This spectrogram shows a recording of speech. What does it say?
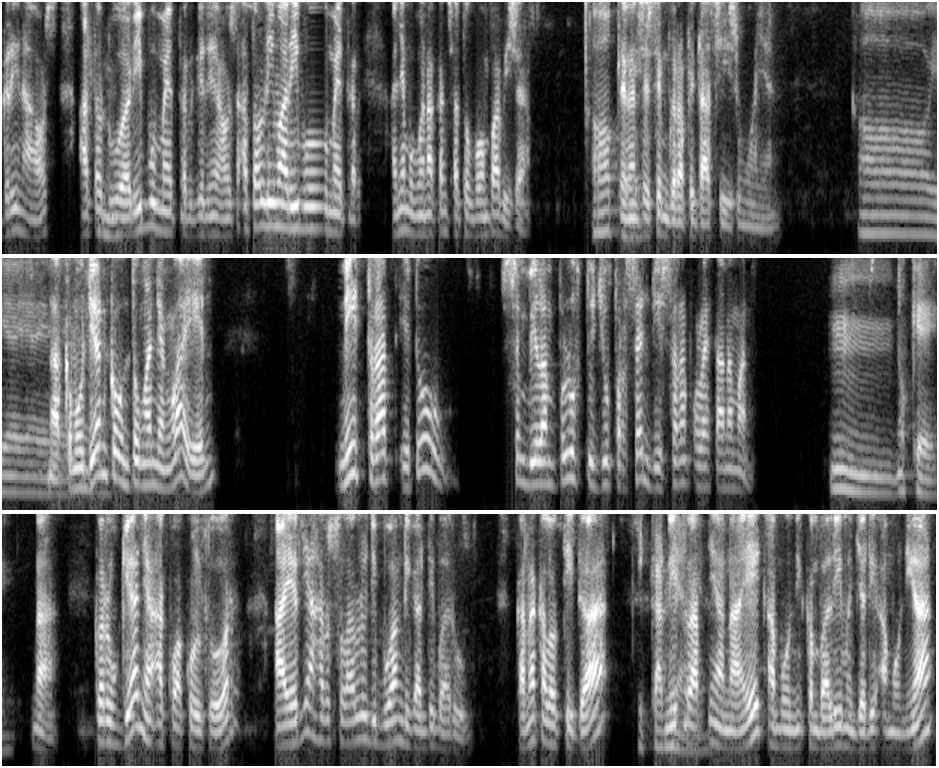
greenhouse atau hmm. 2000 meter greenhouse atau 5000 meter hanya menggunakan satu pompa bisa. Okay. Dengan sistem gravitasi semuanya. Oh, iya iya iya. Nah, kemudian ya. keuntungan yang lain nitrat itu 97% diserap oleh tanaman. Hmm, oke. Okay. Nah, kerugiannya aquaculture, airnya harus selalu dibuang diganti baru. Karena kalau tidak, Ikannya, nitratnya ya. naik, amoni kembali menjadi amonia,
